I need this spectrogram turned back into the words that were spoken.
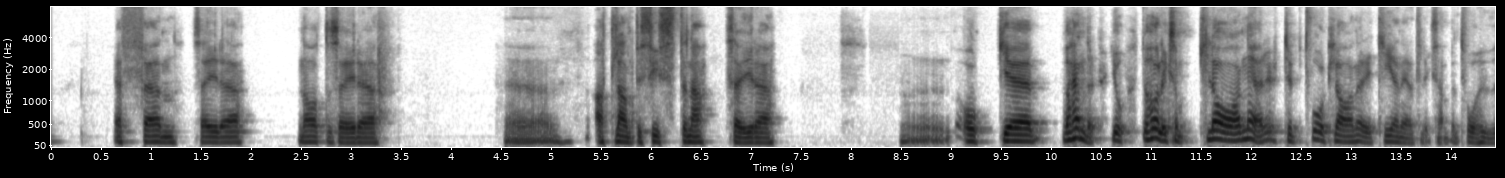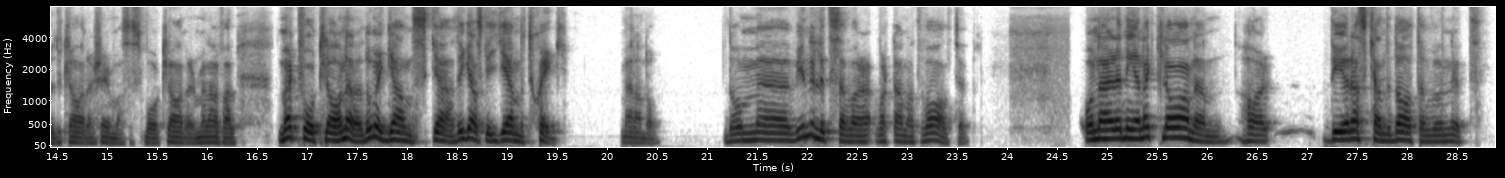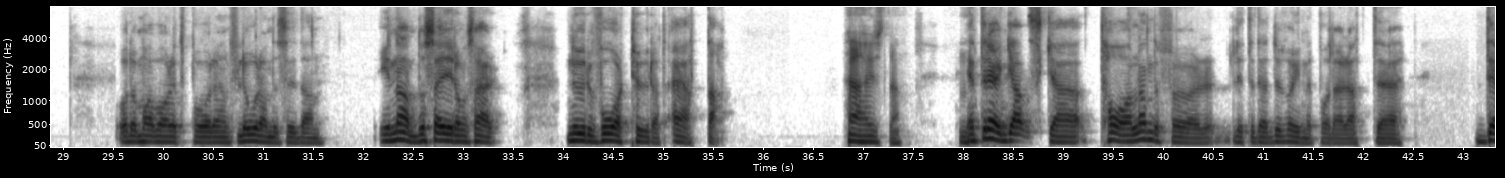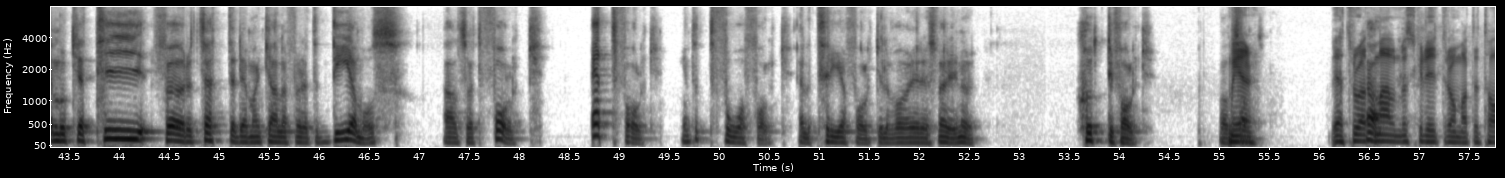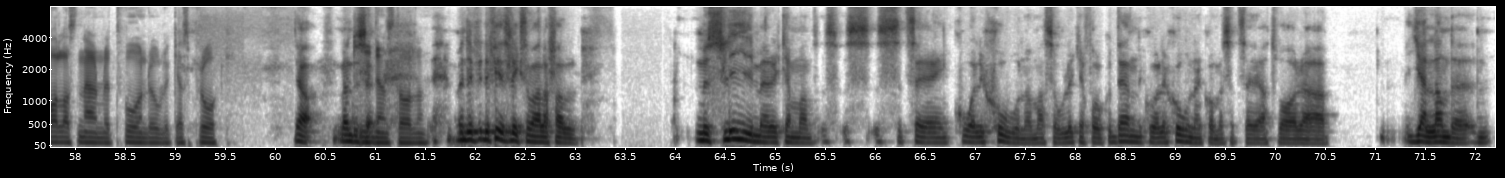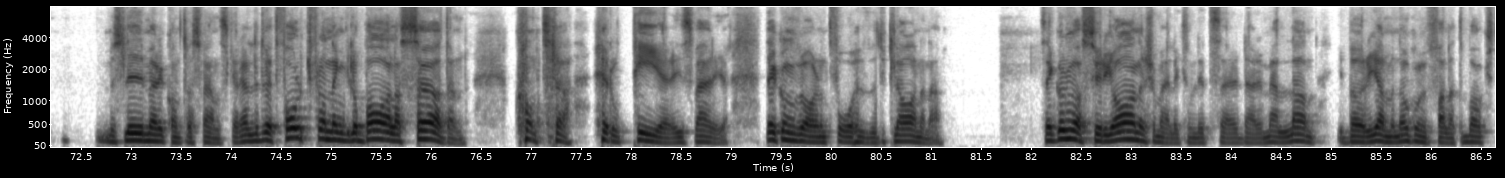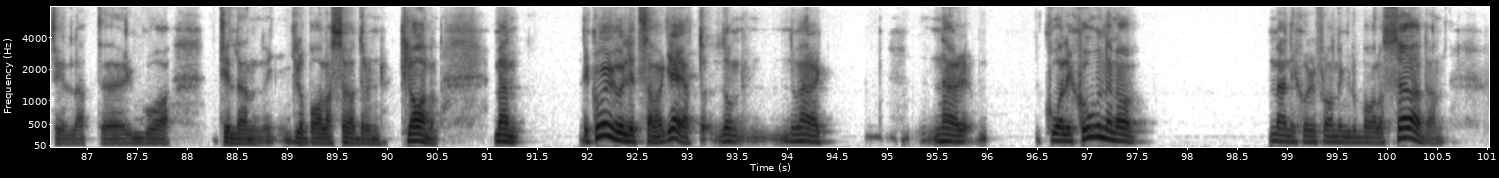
FN säger det, NATO säger det, eh, Atlanticisterna säger det. Mm, och eh, vad händer? Jo, du har liksom klaner, typ två klaner i Kenya till exempel, två huvudklaner, så är det en massa små klaner. Men i alla fall, de här två klanerna, de är ganska, det är ganska jämnt skägg mellan dem. De eh, vinner lite så var, vartannat val typ. Och när den ena klanen har, deras kandidat har vunnit och de har varit på den förlorande sidan innan, då säger de så här, nu är det vår tur att äta. Ja, just det. Mm. Är inte det ganska talande för lite det du var inne på där, att eh, demokrati förutsätter det man kallar för ett demos, alltså ett folk. Ett folk, inte två folk, eller tre folk, eller vad är det i Sverige nu? 70 folk. Mer. sånt. Jag tror att Ja. Malmö skryter om att det talas närmare 200 olika språk Ja, men du i ser. den staden. Men det, det finns liksom i alla fall muslimer kan man så att säga en koalition av massa olika folk och den koalitionen kommer så att säga att vara gällande muslimer kontra svenskar eller du vet folk från den globala södern kontra europeer i Sverige. Det kommer vara de två huvudklanerna. Sen kommer det vara syrianer som är liksom lite så här däremellan i början, men de kommer falla tillbaka till att uh, gå till den globala södernklanen. Men det kommer ju vara lite samma grej, att de, de här, den här koalitionen av människor från den globala södern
